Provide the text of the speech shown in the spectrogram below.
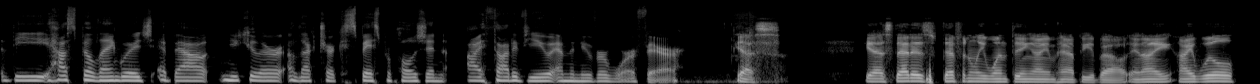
the house bill language about nuclear electric space propulsion i thought of you and maneuver warfare yes Yes, that is definitely one thing I am happy about. And I, I will,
